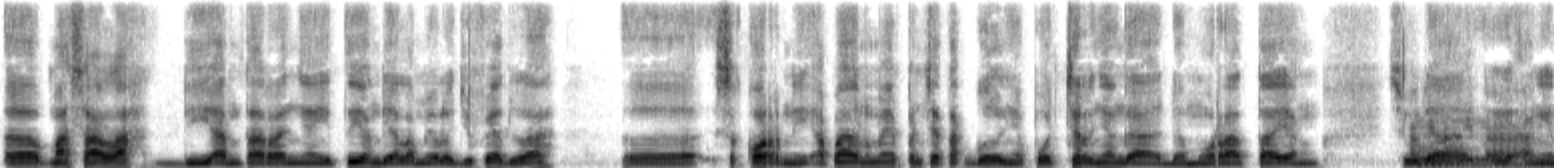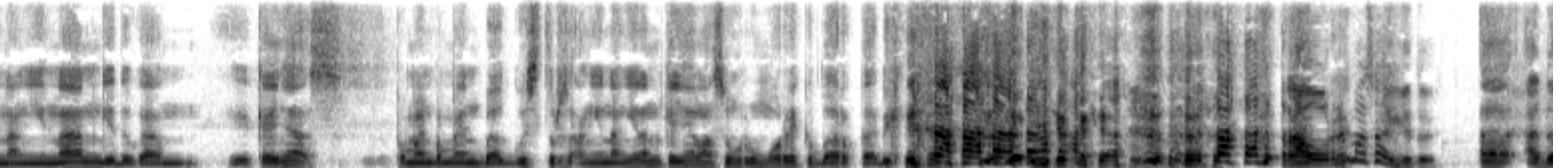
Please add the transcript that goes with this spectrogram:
eh, masalah di antaranya itu yang dialami oleh Juve adalah eh, skor nih apa namanya pencetak golnya pochernya nggak ada Morata yang sudah Angin-anginan. eh, angin-anginan gitu kan Ya, kayaknya pemain-pemain bagus terus angin-anginan kayaknya langsung rumornya ke Barca deh iya kayak Traore masa gitu? Ah, ada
